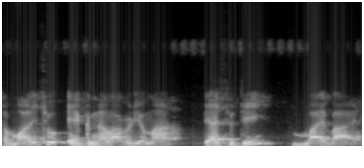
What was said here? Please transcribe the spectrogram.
તો મળીશું એક નવા વિડીયોમાં. ત્યાં સુધી બાય બાય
